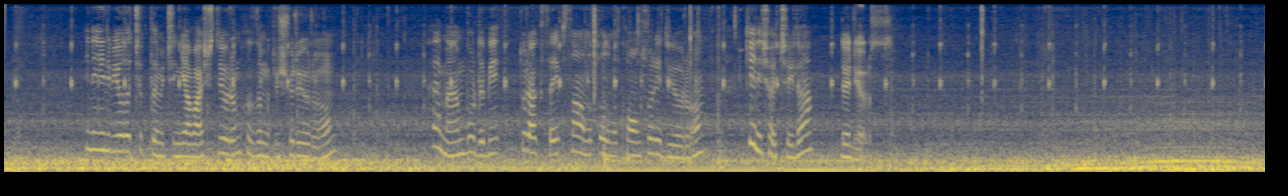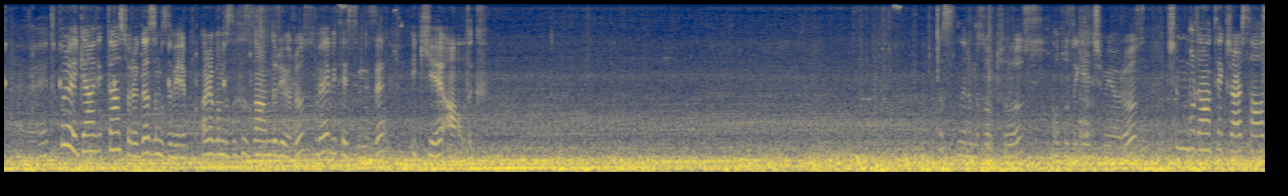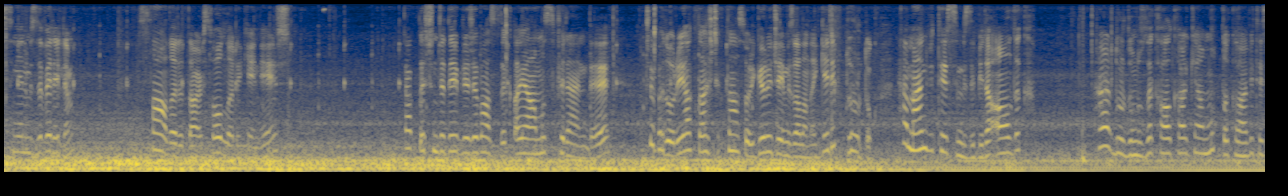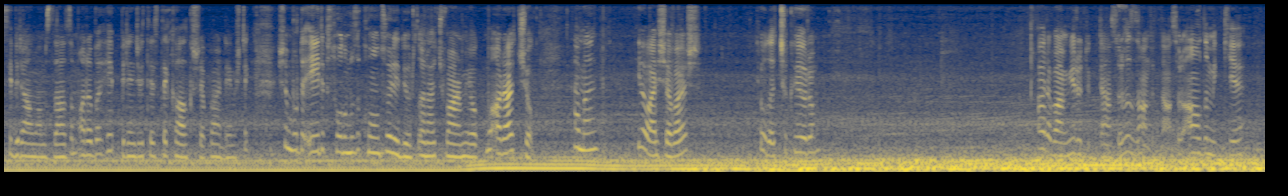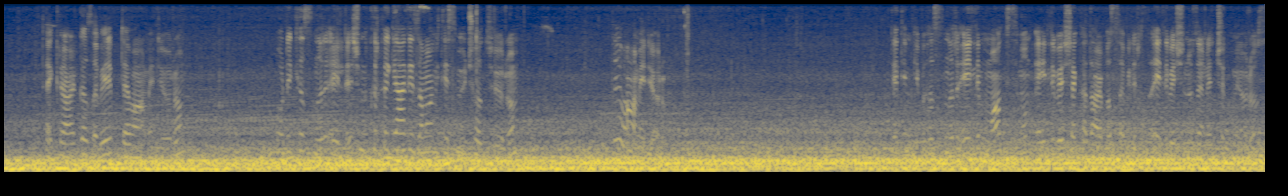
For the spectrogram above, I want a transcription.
Yine yeni bir yola çıktığım için yavaşlıyorum. Hızımı düşürüyorum. Hemen burada bir duraksayıp sağımı solumu kontrol ediyorum. Geniş açıyla dönüyoruz. Evet, buraya geldikten sonra gazımızı verip arabamızı hızlandırıyoruz ve vitesimizi 2'ye aldık. Sınırımız 30. 30'u geçmiyoruz. Şimdi buradan tekrar sağ sinyalimizi verelim. Sağları dar, solları geniş. Yaklaşınca debriyaja bastık. Ayağımız frende. Çöpe doğru yaklaştıktan sonra göreceğimiz alana gelip durduk. Hemen vitesimizi 1'e aldık. Her durduğumuzda kalkarken mutlaka vitesi 1'e almamız lazım. Araba hep birinci viteste kalkış yapar demiştik. Şimdi burada eğilip solumuzu kontrol ediyoruz. Araç var mı yok mu? Araç yok. Hemen yavaş yavaş yola çıkıyorum. Arabam yürüdükten sonra, hızlandıktan sonra aldım ikiye. Tekrar gaza verip devam ediyorum. Buradaki hız sınırı 50. Şimdi 40'a geldiği zaman vitesimi 3'e atıyorum. Devam ediyorum. Dediğim gibi hız sınırı 50 maksimum 55'e kadar basabiliriz. 55'in üzerine çıkmıyoruz.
